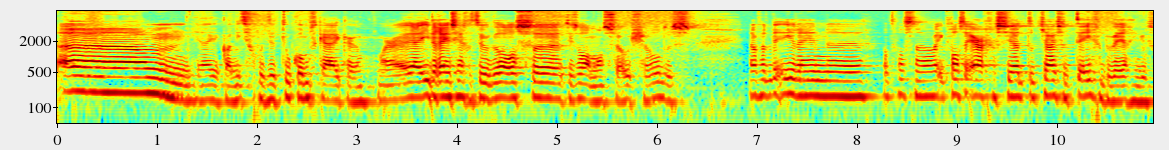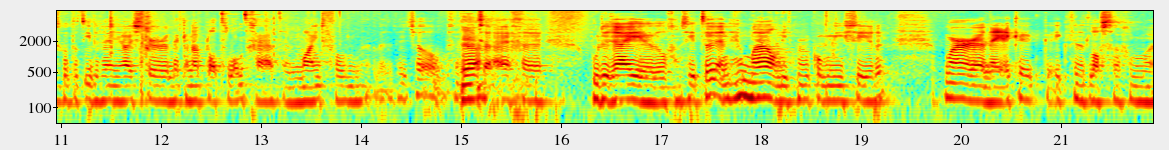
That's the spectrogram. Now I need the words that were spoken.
Um, ja, je kan niet zo goed in de toekomst kijken. Maar ja, iedereen zegt natuurlijk wel eens, uh, het is allemaal social. Dus nou, van iedereen, uh, wat was nou? Ik las ergens ja, dat juist een tegenbeweging is. Dat iedereen juist weer lekker naar het platteland gaat en mindful, weet je wel, op zijn, ja. zijn eigen boerderijen wil gaan zitten en helemaal niet meer communiceren. Maar uh, nee, ik, ik, ik, vind het lastig om uh,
